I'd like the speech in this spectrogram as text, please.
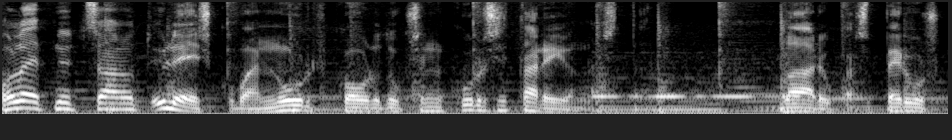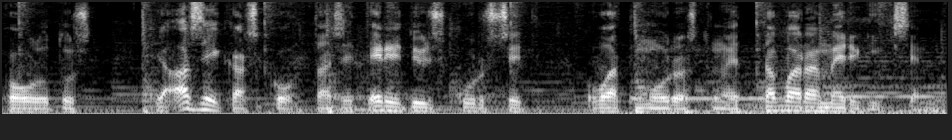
Olet nyt saanut yleiskuvan Nord-koulutuksen kurssitarjonnasta. Laadukas peruskoulutus ja asiakaskohtaiset erityiskurssit ovat muodostuneet tavaramerkiksemme.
